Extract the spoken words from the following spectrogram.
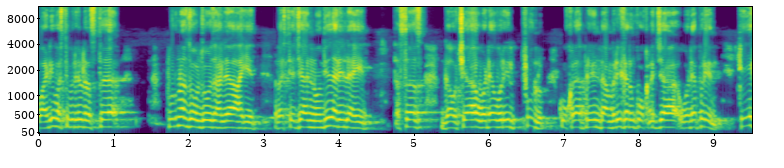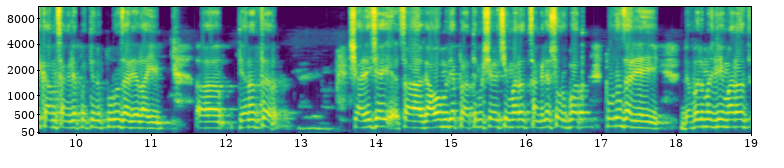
वाडी वस्तीवरील रस्ते पूर्ण जवळजवळ झालेले आहेत. रस्त्याच्या नोंदी झालेल्या आहेत. तसंच गावच्या वड्यावरील फुल कोकळ्यापर्यंत डांबरीकरण कोकळ्याच्या वड्यापर्यंत हे काम चांगल्या पद्धतीनं पूर्ण झालेलं आहे. त्यानंतर शाळेच्या गावामध्ये प्राथमिक शाळेची इमारत चांगल्या स्वरूपात पूर्ण झालेली आहे. डबल मजली इमारत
